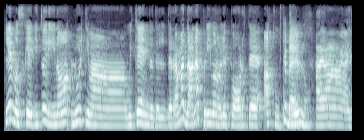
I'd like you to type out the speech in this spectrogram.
le moschee di Torino l'ultima weekend del, del Ramadan aprivano le porte a tutti. Che bello. A- ai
